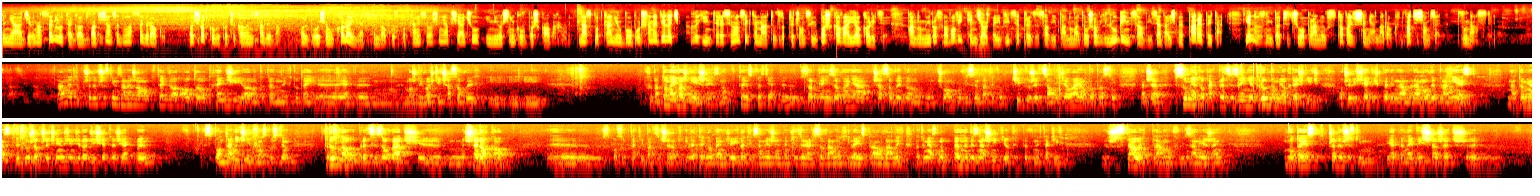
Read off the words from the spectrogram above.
Dnia 19 lutego 2012 roku w ośrodku wypoczynkowym Sadyba odbyło się kolejne w tym roku spotkanie Stowarzyszenia Przyjaciół i Miłośników Boszkowa. Na spotkaniu było poruszane wiele ciekawych i interesujących tematów dotyczących Boszkowa i okolicy. Panu Mirosławowi Kędziorze i wiceprezesowi panu Mateuszowi Lubieńcowi zadaliśmy parę pytań. Jedno z nich dotyczyło planów stowarzyszenia na rok 2012. Plany to przede wszystkim zależą od tego, od, od chęci, od pewnych tutaj e, jakby możliwości czasowych i, i, i chyba to najważniejsze jest. No, to jest kwestia jakby zorganizowania czasowego członków i sympatyków. Ci, którzy chcą, działają po prostu. Także w sumie to tak precyzyjnie trudno mi określić. Oczywiście jakiś pewien ramowy plan jest. Natomiast dużo przedsięwzięć rodzi się też jakby spontanicznie, w związku z tym trudno oprecyzować y, szeroko, w sposób taki bardzo szeroki, ile tego będzie, ile tych zamierzeń będzie zrealizowanych, ile jest planowanych. Natomiast no, pewne wyznaczniki o tych pewnych takich już stałych planów zamierzeń, no to jest przede wszystkim jakby najbliższa rzecz y,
